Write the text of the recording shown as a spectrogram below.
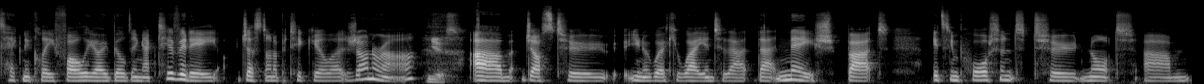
technically folio building activity just on a particular genre Yes. um, just to you know work your way into that that niche but it's important to not um,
